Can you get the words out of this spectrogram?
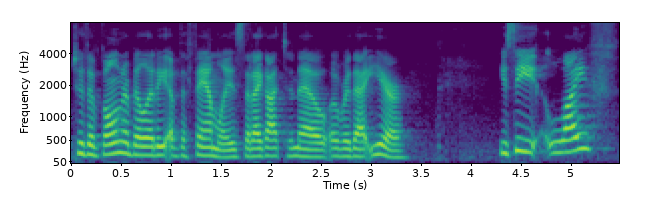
to the vulnerability of the families that I got to know over that year. You see, life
